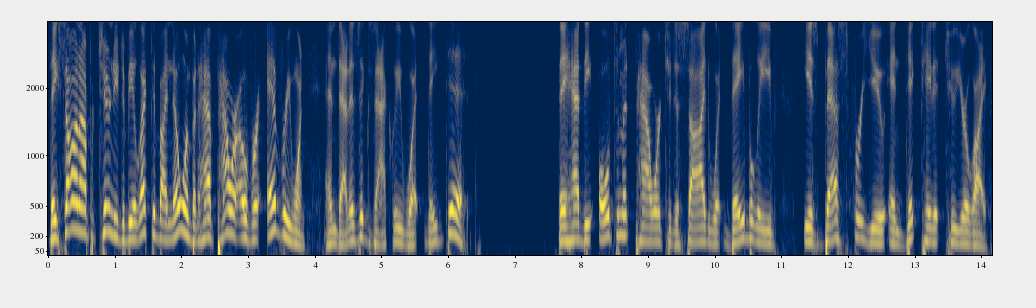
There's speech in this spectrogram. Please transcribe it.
They saw an opportunity to be elected by no one but have power over everyone, and that is exactly what they did. They had the ultimate power to decide what they believe is best for you and dictate it to your life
